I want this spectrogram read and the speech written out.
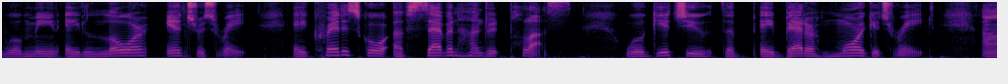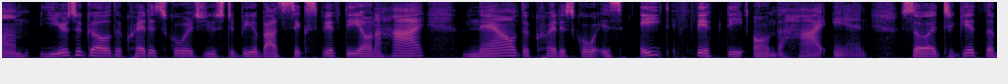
will mean a lower interest rate. A credit score of 700 plus will get you the, a better mortgage rate. Um, years ago, the credit scores used to be about 650 on a high. Now the credit score is 850 on the high end. So uh, to get the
